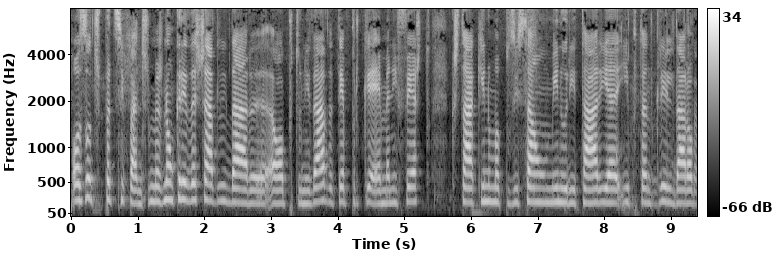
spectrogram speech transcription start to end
aos outros participantes. Mas não queria deixar de lhe dar a oportunidade, até porque é manifesto que está aqui numa posição minoritária e, portanto, queria lhe dar a oportunidade,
